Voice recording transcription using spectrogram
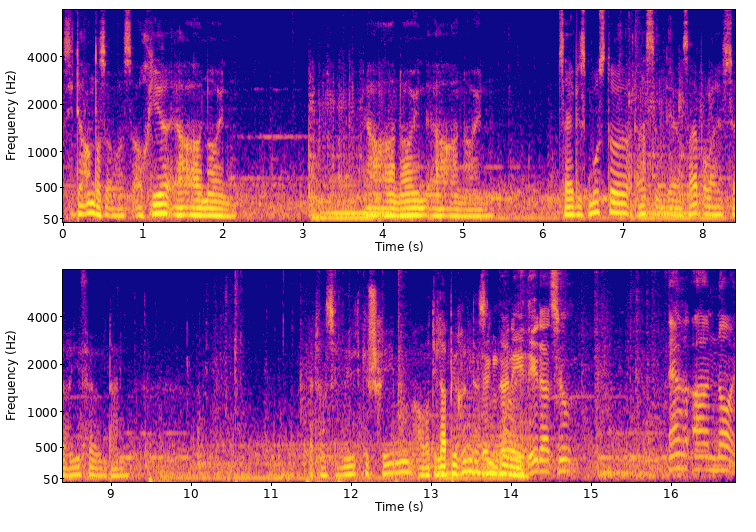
sieht ja anders aus. Auch hier RA9. RA9, RA9. Selbes Muster, erst in der Cyberlife-Serife und dann etwas wild geschrieben, aber die Labyrinthe sind Irgendeine neu. Idee dazu? RA9.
